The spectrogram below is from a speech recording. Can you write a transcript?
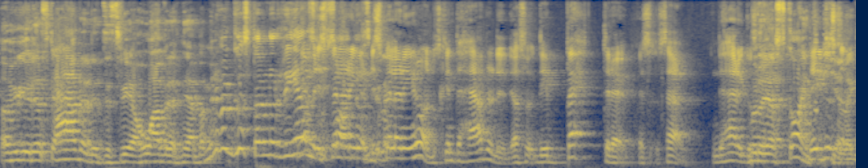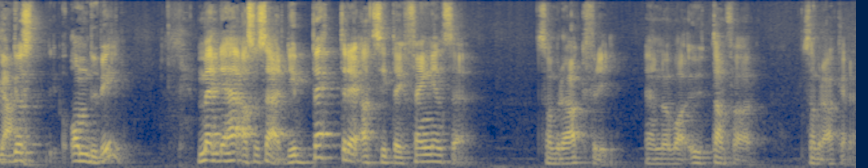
Åh men gud, jag ska hävda det till Svea hovrätt när jag bara, men det var Gustav Norén Nej, men det spelar, ingen, det spelar ingen roll, du ska inte hävda det. Alltså, det är bättre... Så här, det här är Gustav... Vadå, jag ska inte det är Gustav, kill a guy? Gust, Om du vill. Men det här, alltså så här, det är bättre att sitta i fängelse som rökfri än att vara utanför som rökare.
